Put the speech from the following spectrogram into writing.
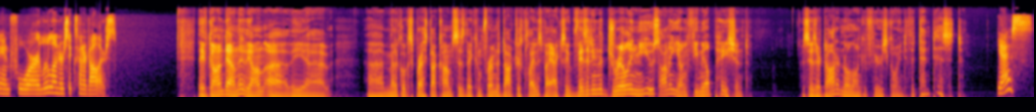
and for a little under six hundred dollars. They've gone down there. The on uh, the uh, uh, medicalexpress.com says they confirmed the doctor's claims by actually visiting the drill in use on a young female patient who says her daughter no longer fears going to the dentist. Yes.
